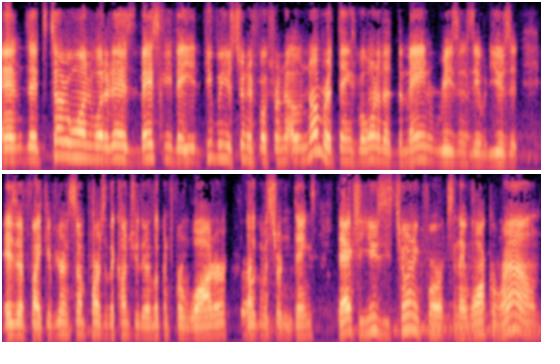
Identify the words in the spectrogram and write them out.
And to tell everyone what it is, basically they people use tuning forks for a number of things, but one of the, the main reasons they would use it is if like if you're in some parts of the country they're looking for water, they're looking for certain things, they actually use these tuning forks and they walk around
